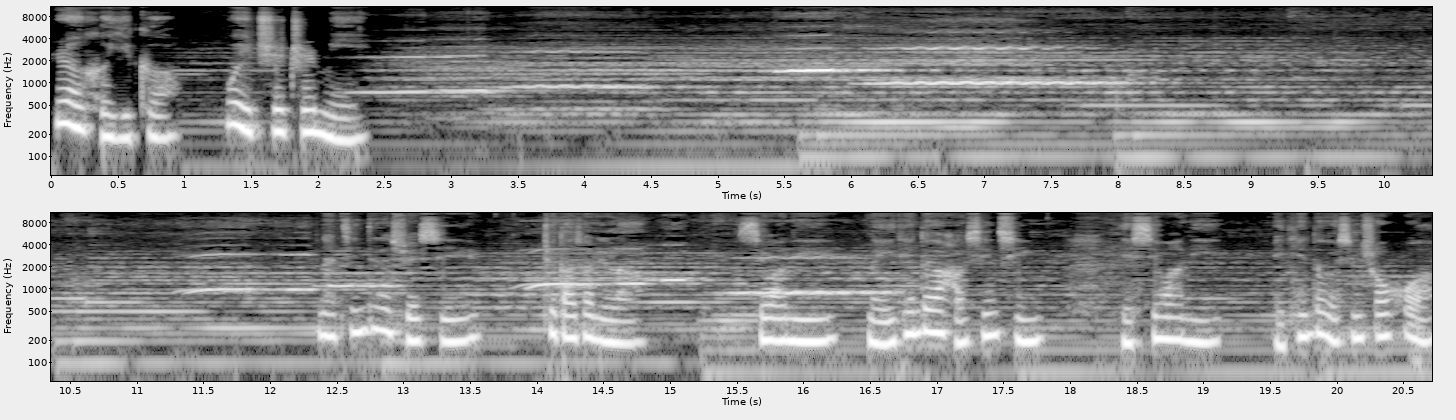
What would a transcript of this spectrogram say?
任何一个未知之谜。那今天的学习就到这里了，希望你每一天都有好心情，也希望你每天都有新收获。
